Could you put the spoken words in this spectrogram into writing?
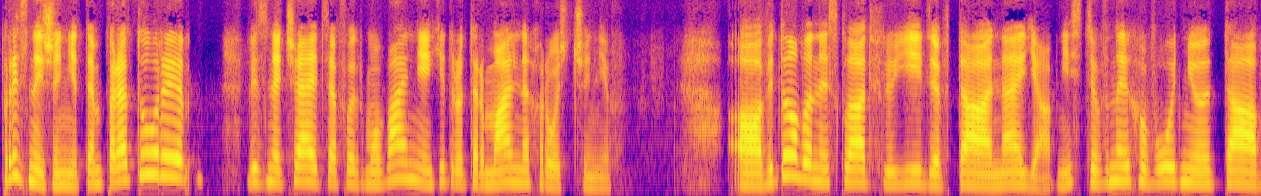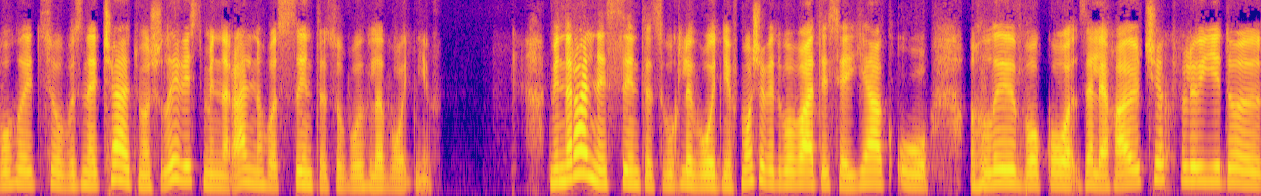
При зниженні температури відзначається формування гідротермальних розчинів. Відновлений склад флюїдів та наявність в них водню та вуглецю визначають можливість мінерального синтезу вуглеводнів. Мінеральний синтез вуглеводнів може відбуватися як у глибоко залягаючих флюїдо,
